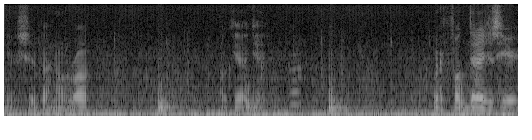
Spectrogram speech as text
Give a shit about no rock. Okay, okay. What the fuck did I just hear?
